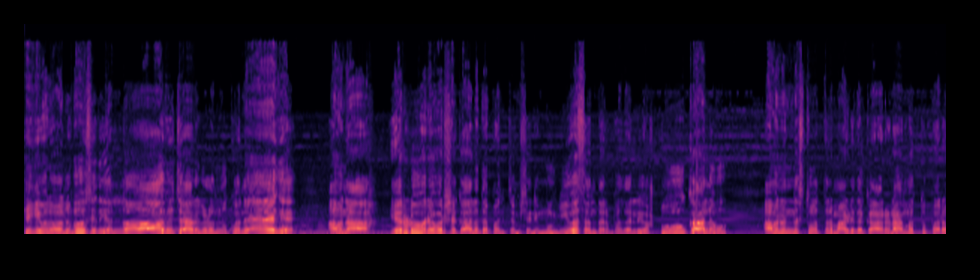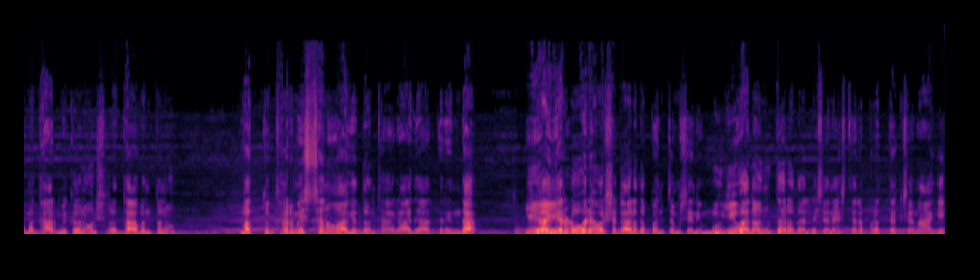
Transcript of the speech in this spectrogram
ಹೀಗೆ ಇವನು ಅನುಭವಿಸಿದ ಎಲ್ಲ ವಿಚಾರಗಳನ್ನು ಕೊನೆಗೆ ಅವನ ಎರಡೂವರೆ ವರ್ಷ ಕಾಲದ ಪಂಚಮಶನಿ ಮುಗಿಯುವ ಸಂದರ್ಭದಲ್ಲಿ ಅಷ್ಟೂ ಕಾಲವು ಅವನನ್ನು ಸ್ತೋತ್ರ ಮಾಡಿದ ಕಾರಣ ಮತ್ತು ಪರಮ ಧಾರ್ಮಿಕನು, ಶ್ರದ್ಧಾವಂತನೂ ಮತ್ತು ಧರ್ಮಿಷ್ಠನೂ ಆಗಿದ್ದಂತಹ ರಾಜ ಆದ್ದರಿಂದ ಈ ಎರಡೂವರೆ ವರ್ಷ ಕಾಲದ ಪಂಚಮಶನಿ ಮುಗಿಯುವ ನಂತರದಲ್ಲಿ ಶನೇಶ್ವರ ಪ್ರತ್ಯಕ್ಷನಾಗಿ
